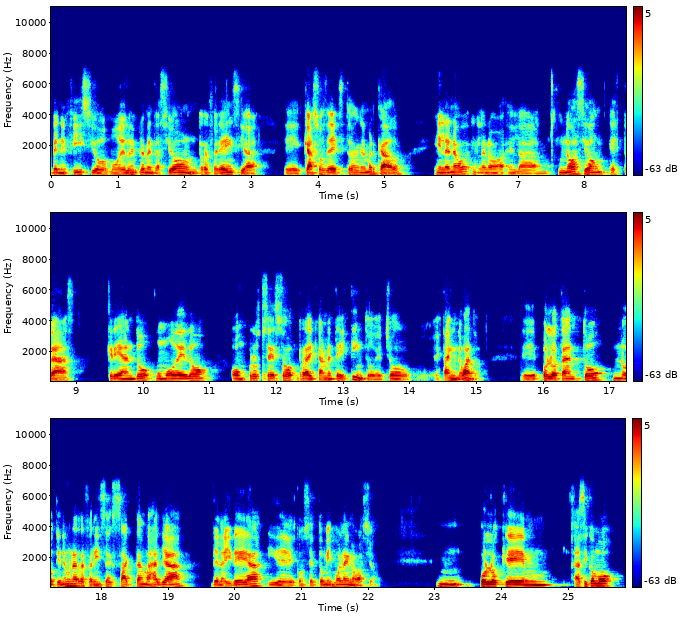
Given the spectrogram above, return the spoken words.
beneficios, modelos de implementación, referencia, eh, casos de éxitos en el mercado, en la, innovación estás creando un modelo o un proceso radicalmente distinto. De hecho, estás innovando. Eh, por lo tanto, no tienes una referencia exacta más allá de la idea y del concepto mismo de la innovación. Mm, por lo que, mm, así como,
